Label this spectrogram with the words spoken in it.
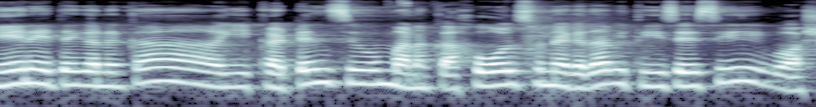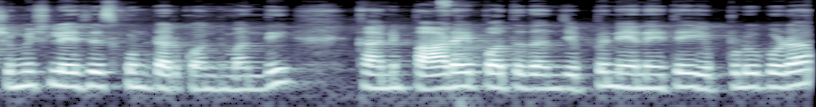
నేనైతే కనుక ఈ కర్టెన్స్ మనకు హోల్స్ ఉన్నాయి కదా అవి తీసేసి వాషింగ్ మిషన్లో వేసేసుకుంటారు కొంతమంది. కానీ పాడైపోతుంది అని చెప్పి నేనైతే ఎప్పుడు కూడా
